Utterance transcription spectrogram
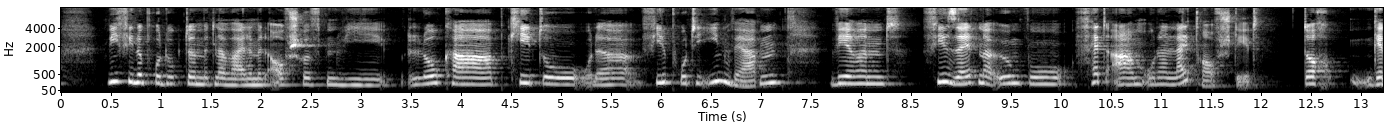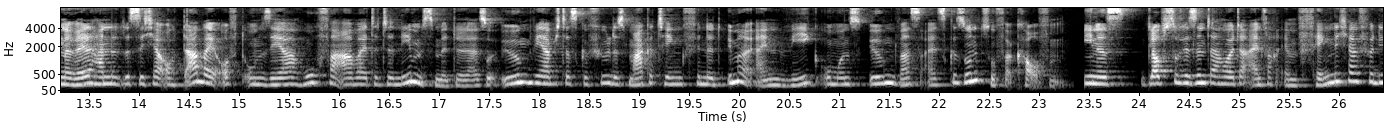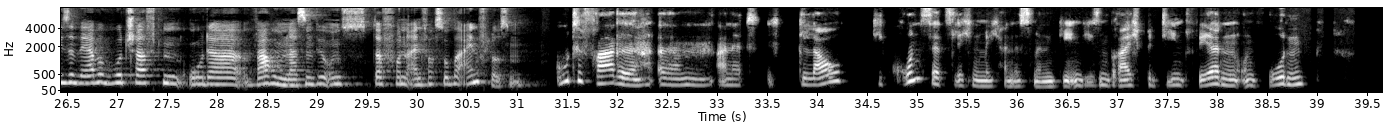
wie viele Produkte mittlerweile mit Aufschriften wie Low Carb, Keto oder viel Protein werben, während viel seltener irgendwo fettarm oder Light draufsteht. Doch generell handelt es sich ja auch dabei oft um sehr hochverarbeitete Lebensmittel. Also irgendwie habe ich das Gefühl, das Marketing findet immer einen Weg, um uns irgendwas als gesund zu verkaufen. Ines, glaubst du, wir sind da heute einfach empfänglicher für diese Werbebotschaften oder warum lassen wir uns davon einfach so beeinflussen? Gute Frage, ähm, Annette. Ich glaube, die grundsätzlichen Mechanismen, die in diesem Bereich bedient werden und wurden,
